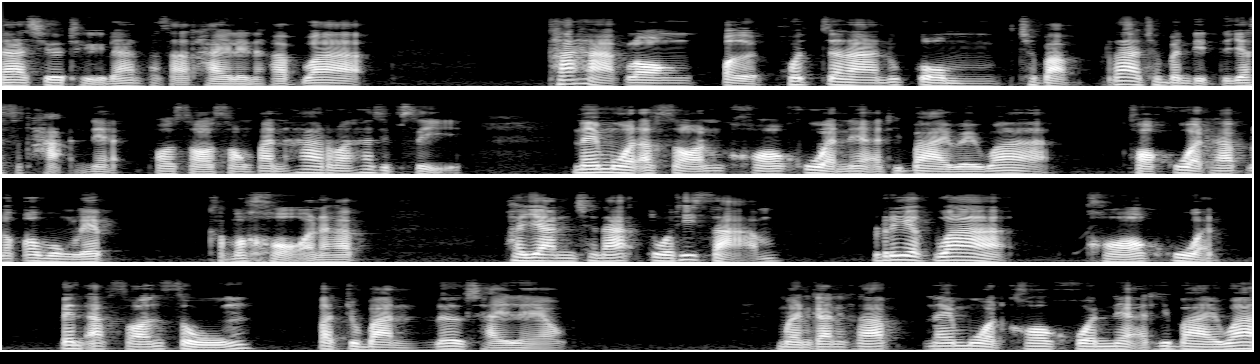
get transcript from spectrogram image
น่าเชื่อถือด้านภาษาไทยเลยนะครับว่า ถ้าหากลองเปิดพจนานุกรม ฉบับราชบัณฑิตยสถานเนี่ยพศ 2554 ในหมวดอักษรขอขวดเนี่ยอธิบายไว้ว่าขอขวดครับ แล้วก็วงเล็บคำว่าขอนะครับ พยัญชนะตัวที่ 3 เรียกว่าขอขวด เป็นอักษรสูง ปัจจุบันเลิกใช้แล้ว เหมือนกันครับ ในหมวดคอคนเนี่ยอธิบายว่า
